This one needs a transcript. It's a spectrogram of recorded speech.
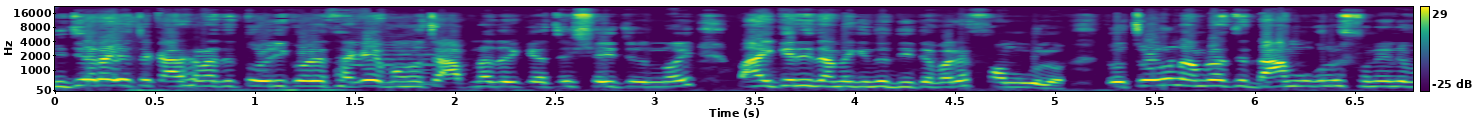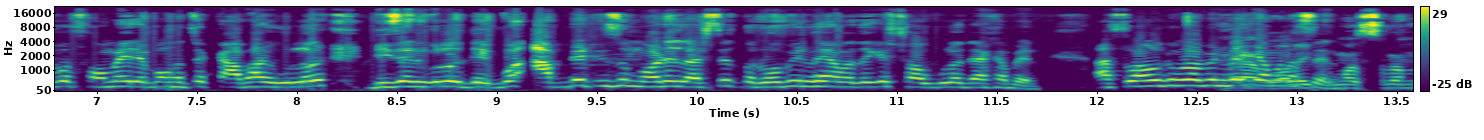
নিজেরাই হচ্ছে কারখানাতে তৈরি করে থাকে এবং হচ্ছে আপনাদেরকে হচ্ছে সেই জন্যই পাইকারি দামে কিন্তু দিতে পারে ফর্মগুলো তো চলুন আমরা হচ্ছে দামগুলো শুনে নেব ফর্মের এবং হচ্ছে কাভারগুলোর ডিজাইনগুলো দেখব। আপডেট কিছু মডেল আসছে তো রবিন ভাই আমাদেরকে সবগুলো দেখাবেন। আসসালামু আলাইকুম রবিন ভাই হ্যাঁ, কেমন আছেন? আসসালাম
